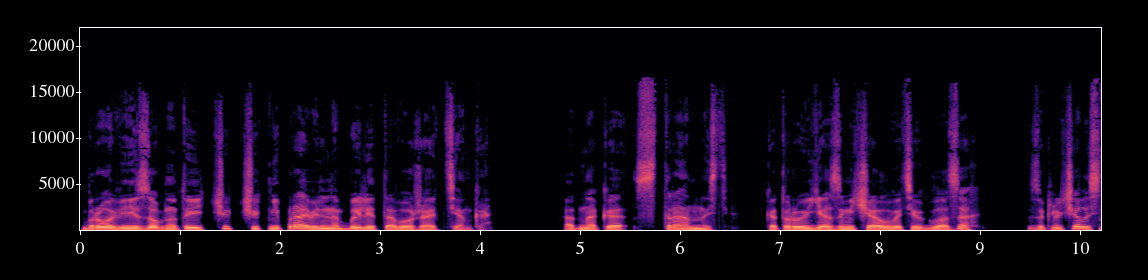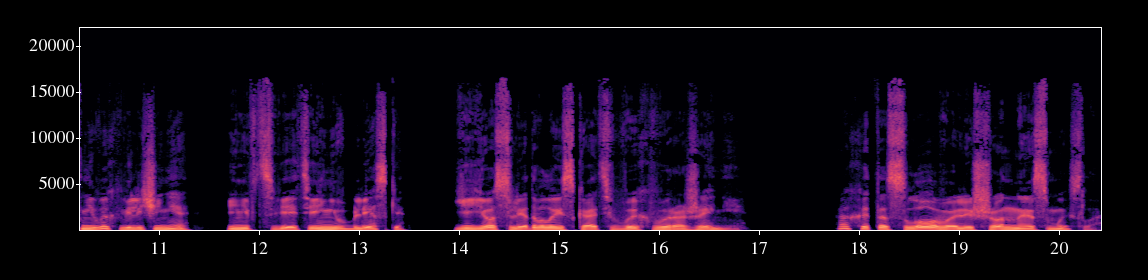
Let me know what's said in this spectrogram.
Брови, изогнутые чуть-чуть неправильно, были того же оттенка. Однако странность, которую я замечал в этих глазах, заключалась не в их величине, и не в цвете, и не в блеске. Ее следовало искать в их выражении. Ах, это слово, лишенное смысла!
